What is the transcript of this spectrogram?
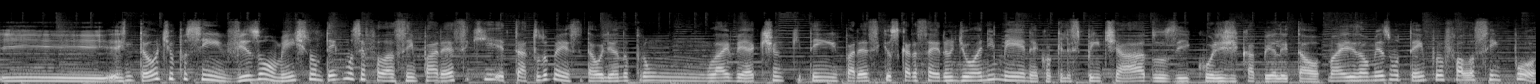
E então, tipo assim, visualmente não tem como você falar assim, parece que tá tudo bem, você tá olhando pra um live action que tem, parece que os caras saíram de um anime, né, com aqueles penteados e cores de cabelo e tal. Mas ao mesmo tempo eu falo assim, pô,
